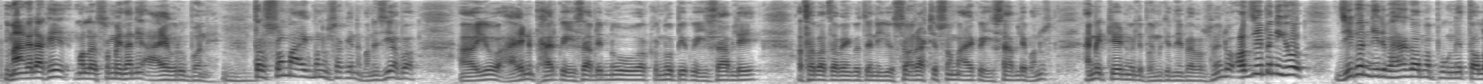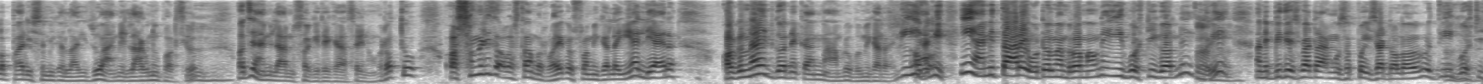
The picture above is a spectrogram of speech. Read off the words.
माग राखेँ मलाई संवैधानिक आयोगहरू बने। तर श्रम आयोग बन्न सकेन भनेपछि अब यो हाई एन्ड फायरको हिसाबले नो वर्क नोपिएको हिसाबले अथवा तपाईँको चाहिँ यो राष्ट्रिय श्रम आयोगको हिसाबले भन्नुहोस् हामी ट्रेड युनियनले भूमिका निर्वाह गर्न सक्छौँ र अझै पनि यो जीवन निर्वाह गर्न पुग्ने तलब पारिश्रमिकका लागि जो हामी लाग्नु पर्थ्यो अझै हामी लाग्न सकिरहेका छैनौँ। र त्यो असङ्गठित अवस्थामा रहेको श्रमिकहरूलाई यहाँ ल्याएर अर्गनाइज गर्ने काममा हाम्रो भूमिका रहेन यी हामी यी हामी तारै होटलमा रमाउने यी गोष्ठी गर्ने है? अनि विदेशबाट आउँछ पैसा डलरहरू ती गोष्ठी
